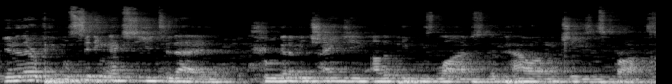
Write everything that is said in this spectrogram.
You know, there are people sitting next to you today who are going to be changing other people's lives through the power of Jesus Christ.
